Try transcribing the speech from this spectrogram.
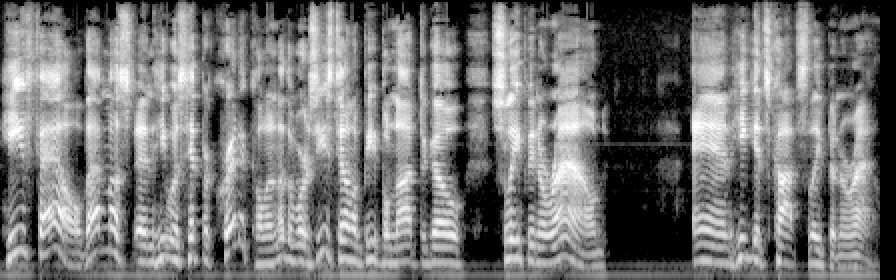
he fell. That must, and he was hypocritical. In other words, he's telling people not to go sleeping around, and he gets caught sleeping around.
